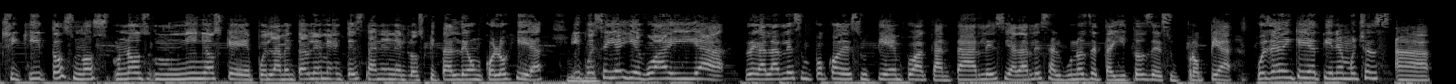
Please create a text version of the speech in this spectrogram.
chiquitos, unos, unos niños que pues lamentablemente están en el hospital de oncología. Y pues ella llegó ahí a regalarles un poco de su tiempo, a cantarles y a darles algunos detallitos de su propia, pues ya ven que ella tiene muchas, ah,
